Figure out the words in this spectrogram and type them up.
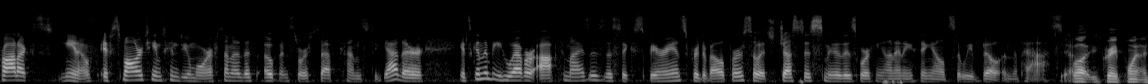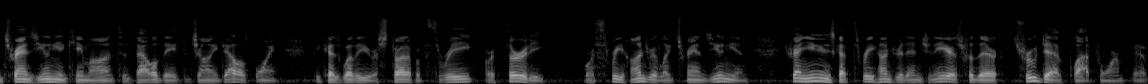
products, you know, if, if smaller teams can do more, if some of this open source stuff comes together, it's going to be whoever optimizes this experience for developers so it's just as smooth as working on anything else that we've built in the past. Yeah. Well, great point. And TransUnion came on to validate the Johnny Dallas point because whether you're a startup of three or 30 or 300 like TransUnion, TransUnion's got 300 engineers for their true dev platform. Yep.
